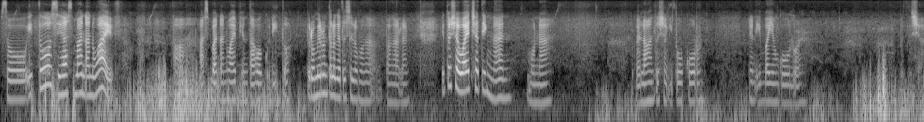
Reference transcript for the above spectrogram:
So ito si husband and wife. Uh, husband and wife yung tawag ko dito. Pero meron talaga to silang mga pangalan. Ito siya, white siya tingnan muna. Kailangan to siyang itukor. Then iba yung color. Ito siya.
